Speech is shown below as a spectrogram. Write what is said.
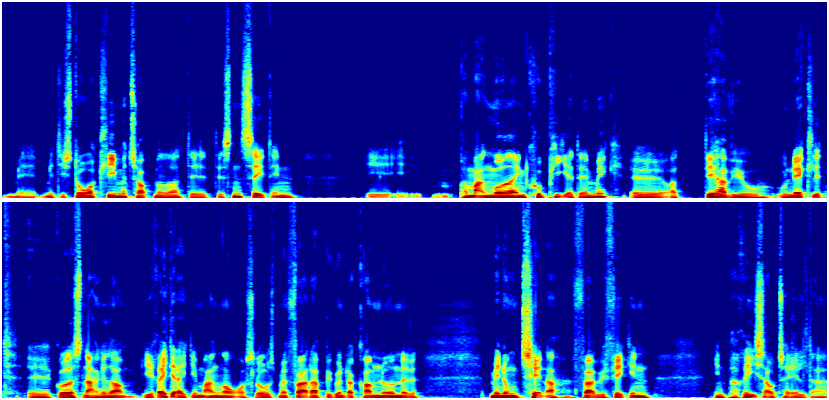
med, med de store klimatopmøder. Det, det er sådan set en, på mange måder en kopi af dem, ikke? Øh, og det har vi jo unægteligt øh, gået og snakket om i rigtig, rigtig mange år og slås med, før der begyndte at komme noget med, med nogle tænder, før vi fik en, en Paris-aftale, der,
